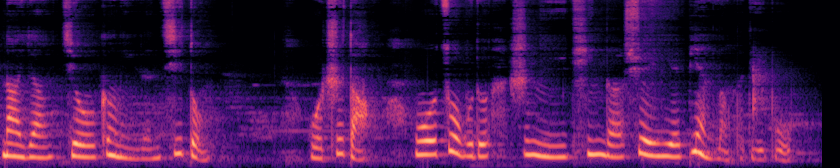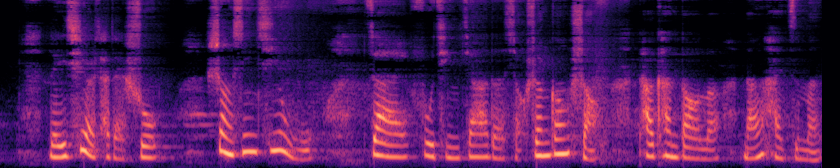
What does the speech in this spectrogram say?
那样就更令人激动。我知道。我做不得使你听得血液变冷的地步，雷切尔太太说。上星期五，在父亲家的小山岗上，他看到了男孩子们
